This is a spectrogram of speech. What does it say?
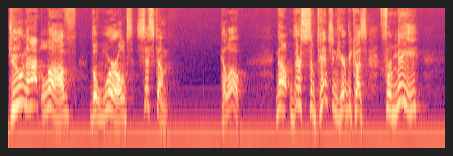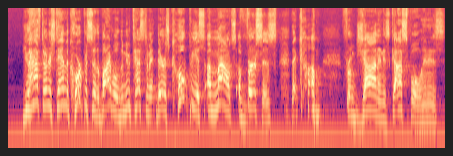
Do not love the world's system. Hello. Now, there's some tension here because for me, you have to understand the corpus of the Bible, the New Testament. There's copious amounts of verses that come from John and his gospel and his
